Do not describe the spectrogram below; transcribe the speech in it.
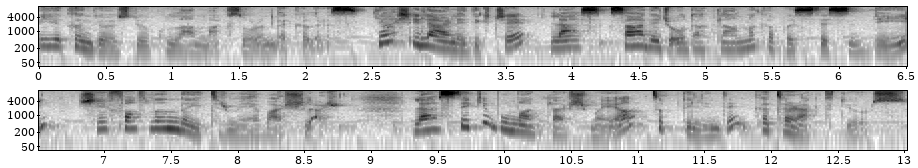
ve yakın gözlüğü kullanmak zorunda kalırız. Yaş ilerledikçe lens sadece odaklanma kapasitesini değil, şeffaflığını da yitirmeye başlar. Lensteki bu matlaşmaya tıp dilinde katarakt diyoruz.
